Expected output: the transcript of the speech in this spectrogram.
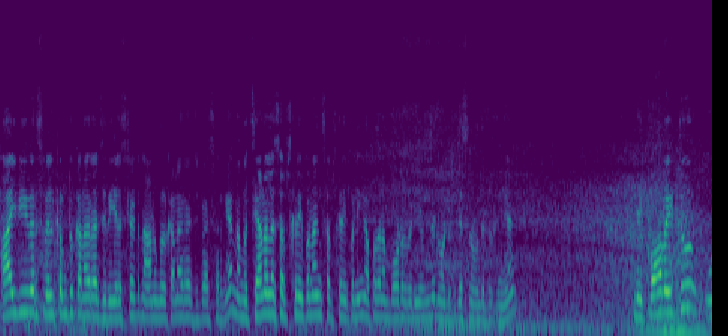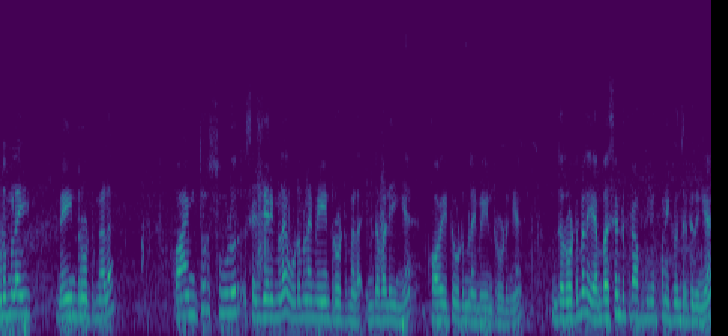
Hi viewers welcome to Kanagaraj real estate நான் உங்கள் கனகராஜ் பேசுகிறேங்க நம்ம சேனலை சப்ஸ்கிரைப் பண்ணாங்க சப்ஸ்கிரைப் பண்ணிங்க. அப்போ தான் நம்ம போடுற வீடியோ வந்து நோட்டிஃபிகேஷன் வந்துட்டுருக்குங்க. இன்னைக்கு Kovai to Udumalai main road மேலே கோயம்புத்தூர் சூலூர் செஞ்சேரி மலை உடுமலை மெயின் ரோட்டு மேலே. இந்த வழிங்க கோவை டு உடுமலை மெயின் ரோடுங்க இந்த ரோட்டு மேலே எண்பது சென்ட் ப்ராப்பர்ட்டி விற்பனைக்கு வந்திருக்குதுங்க.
